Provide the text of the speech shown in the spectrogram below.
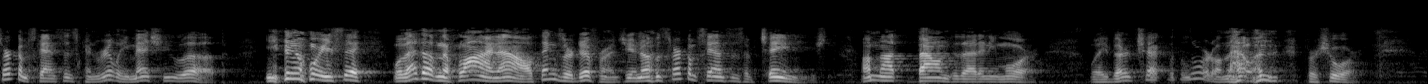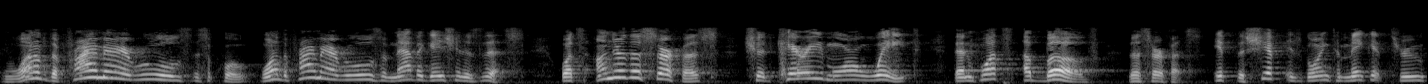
circumstances can really mess you up. You know where you say, well, that doesn't apply now. Things are different. You know, circumstances have changed. I'm not bound to that anymore. Well, you better check with the Lord on that one for sure. One of the primary rules, this is a quote, one of the primary rules of navigation is this. What's under the surface should carry more weight than what's above the surface if the ship is going to make it through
